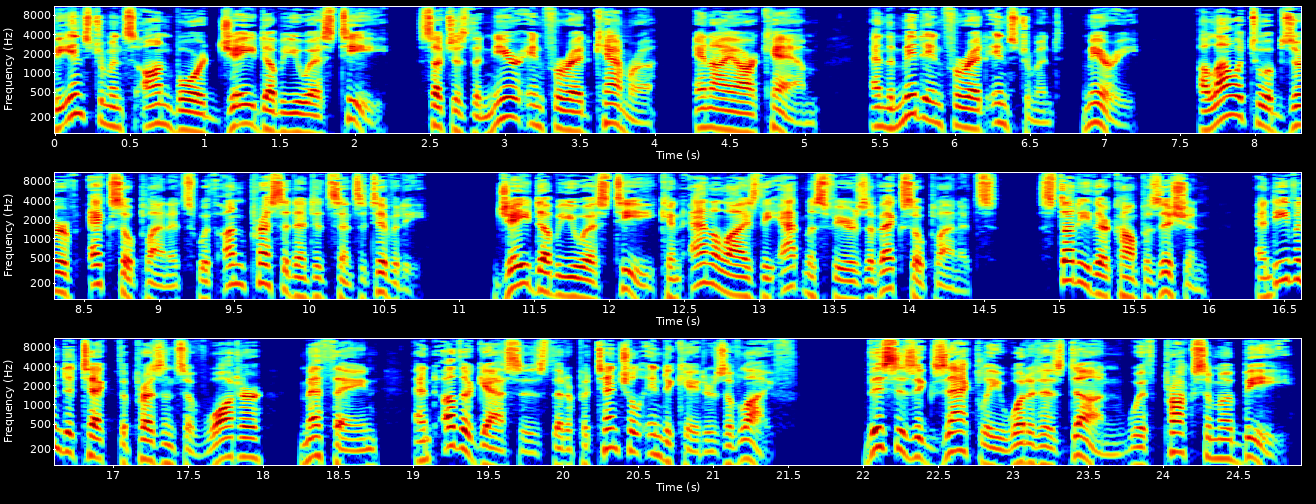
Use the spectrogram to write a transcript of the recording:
The instruments on board JWST, such as the Near-Infrared Camera, NIR-CAM, and the Mid-Infrared Instrument, MIRI, allow it to observe exoplanets with unprecedented sensitivity. JWST can analyze the atmospheres of exoplanets, study their composition, and even detect the presence of water, methane, and other gases that are potential indicators of life. This is exactly what it has done with Proxima b.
